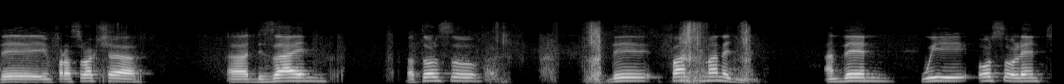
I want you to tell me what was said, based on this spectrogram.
the infrastructure uh, design, but also the fund management. And then we also learned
